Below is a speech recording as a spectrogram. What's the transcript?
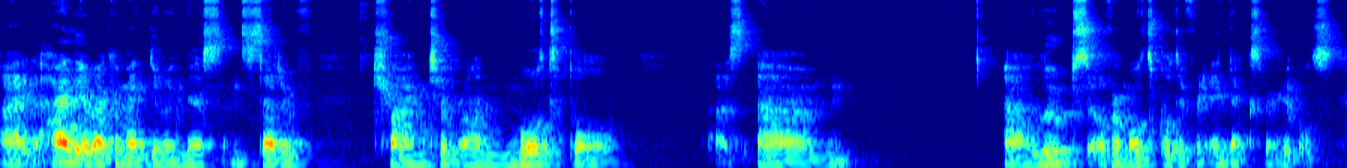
I highly recommend doing this instead of trying to run multiple uh, um, uh, loops over multiple different index variables.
